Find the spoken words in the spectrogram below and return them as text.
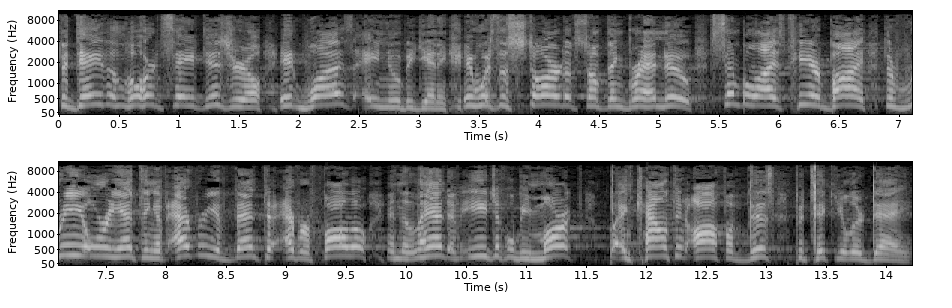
The day the Lord saved Israel, it was a new beginning. It was the start of something brand new, symbolized here by the reorienting of every event to ever follow in the land of Egypt will be marked and count it off of this particular day.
